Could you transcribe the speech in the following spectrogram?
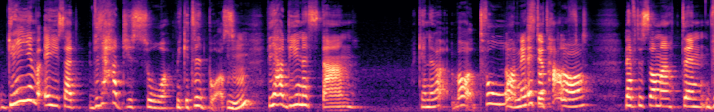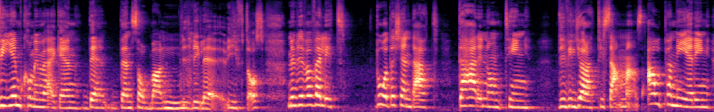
Grejen är ju så att vi hade ju så mycket tid på oss. Mm. Vi hade ju nästan, vad kan det vara, två, Ja, nästan- ett och ett halvt. Eftersom att en VM kom i vägen den, den sommaren Mm. vi ville gifta oss. Men vi var väldigt, båda kände att det här är någonting vi vill göra tillsammans. All planering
